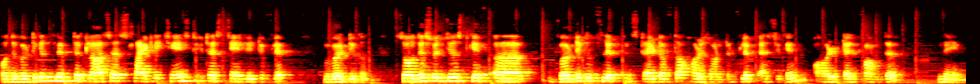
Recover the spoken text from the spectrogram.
for the vertical flip the class has slightly changed. It has changed into flip vertical. So this will just give a vertical flip instead of the horizontal flip as you can all tell from the name.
